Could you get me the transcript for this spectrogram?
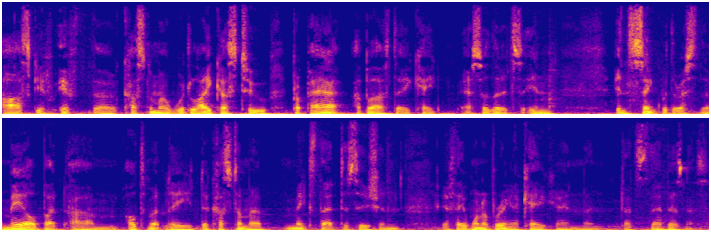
ask if if the customer would like us to prepare a birthday cake uh, so that it's in in sync with the rest of the meal. But um, ultimately, the customer makes that decision. If they want to bring a cake in, then that's their business.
